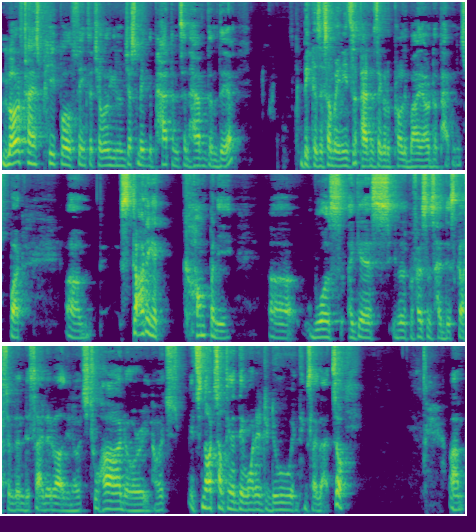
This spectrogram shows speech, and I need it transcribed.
lot of times people think that you know, you just make the patents and have them there, because if somebody needs the patents, they're going to probably buy out the patents. But um, starting a company uh, was, I guess, you know, the professors had discussed and then decided, well, you know, it's too hard, or you know, it's it's not something that they wanted to do, and things like that. So, um,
